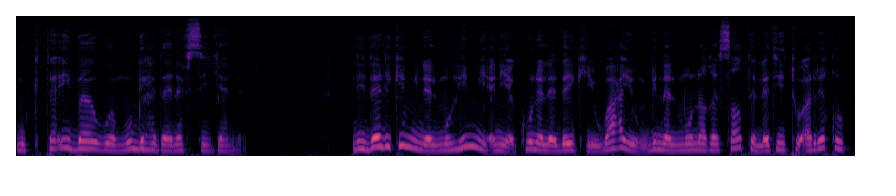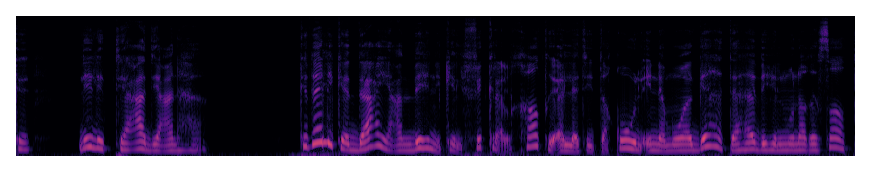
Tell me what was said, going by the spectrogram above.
مكتئبة ومجهدة نفسيا. لذلك من المهم أن يكون لديك وعي من المنغصات التي تؤرقك للابتعاد عنها. كذلك دعي عن ذهنك الفكرة الخاطئة التي تقول إن مواجهة هذه المنغصات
